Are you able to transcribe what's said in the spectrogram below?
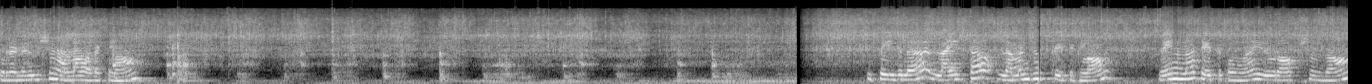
ஒரு ரெண்டு நிமிஷம் நல்லா வதக்கலாம். இப்போ இதில் லைட்டாக லெமன் ஜூஸ் சேர்த்துக்கலாம். வேணும்னா சேர்த்துக்கோங்க இது ஒரு ஆப்ஷன் தான்.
